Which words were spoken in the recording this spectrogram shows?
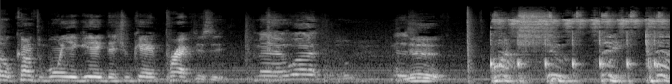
so comfortable in your gig that you can't practice it. Man, what? Yeah. One, two, three, four.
